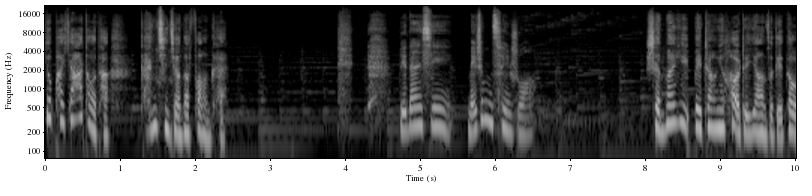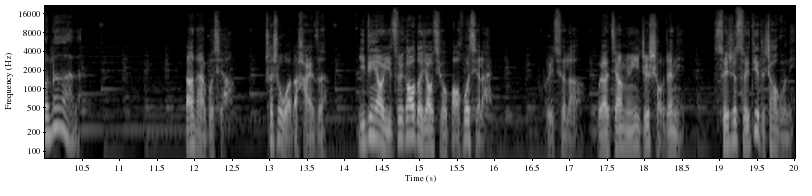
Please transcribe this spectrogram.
又怕压到她，赶紧将她放开。别担心，没这么脆弱。沈曼玉被张云浩这样子给逗乐了。当然不行，这是我的孩子，一定要以最高的要求保护起来。回去了，我要江明一直守着你，随时随地的照顾你。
